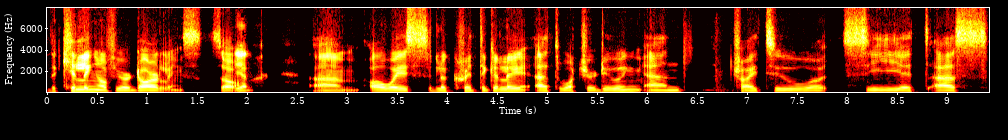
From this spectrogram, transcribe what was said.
the killing of your darlings. So Yep. um, always look critically at what you're doing and try to uh, see it as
